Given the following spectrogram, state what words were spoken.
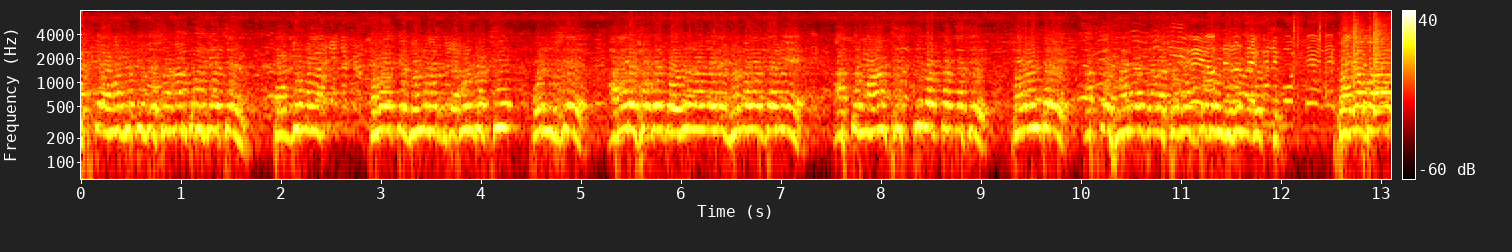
আজকে আমাদেরকে যে সম্মান করে দিয়েছেন, তার জন্য সবাইকে ধন্যবাদ জ্ঞাপন করছি। পরিশেষে আবারও সকলকে অভিনন্দনের ধন্যবাদ জানিয়ে আজকে মহান সৃষ্টিকর্তার কাছে স্মরণ করে আজকে ফাইনাল খেলা ধন্যবাদ।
